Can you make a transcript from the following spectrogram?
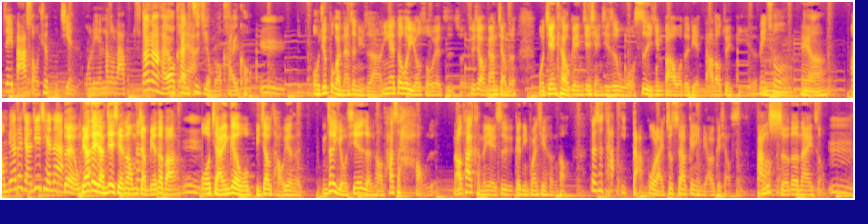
这一把手却不见了，我连拉都拉不住。当然还要看自己有没有开口。嗯，我觉得不管男生女生啊，应该都会有所谓的自尊。就像我刚刚讲的，我今天开口跟你借钱，其实我是已经把我的脸拉到最低了。没错。对啊。我们不要再讲借钱了。对，我们不要再讲借钱了，我们讲别的吧。嗯，我讲一个我比较讨厌的。你知道有些人哈，他是好人，然后他可能也是跟你关系很好，但是他一打过来就是要跟你聊一个小时，长舌的那一种。嗯，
